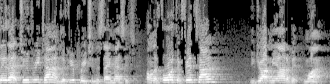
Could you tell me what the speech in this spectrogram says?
say that two or three times if you're preaching the same message. On the fourth or fifth time, you drop me out of it. Why?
